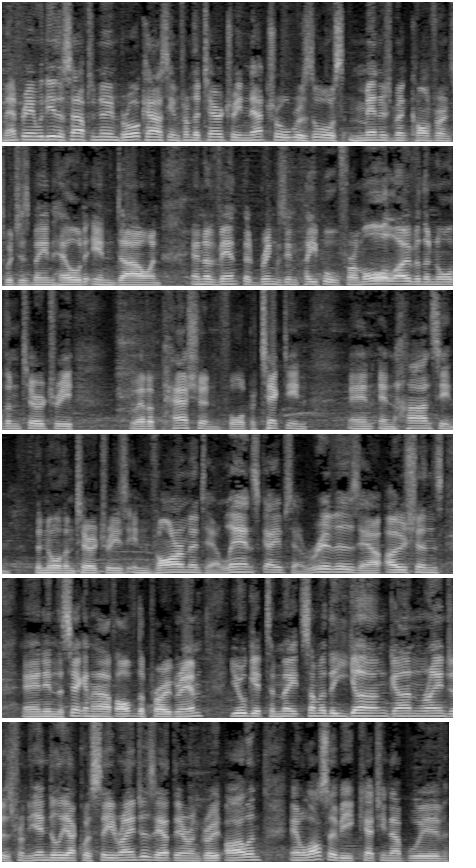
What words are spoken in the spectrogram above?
Matt Brann with you this afternoon, broadcasting from the Territory Natural Resource Management Conference, which has been held in Darwin, an event that brings in people from all over the Northern Territory who have a passion for protecting and enhancing the Northern Territory's environment, our landscapes, our rivers, our oceans. And in the second half of the program, you'll get to meet some of the young gun rangers from the Anindilyakwa Sea Rangers out there on Groote Eylandt. And we'll also be catching up with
